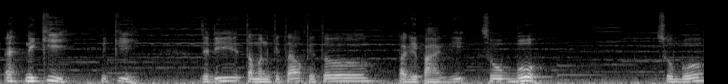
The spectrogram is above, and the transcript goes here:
Eh Niki Niki. Jadi teman kita waktu itu pagi-pagi subuh subuh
